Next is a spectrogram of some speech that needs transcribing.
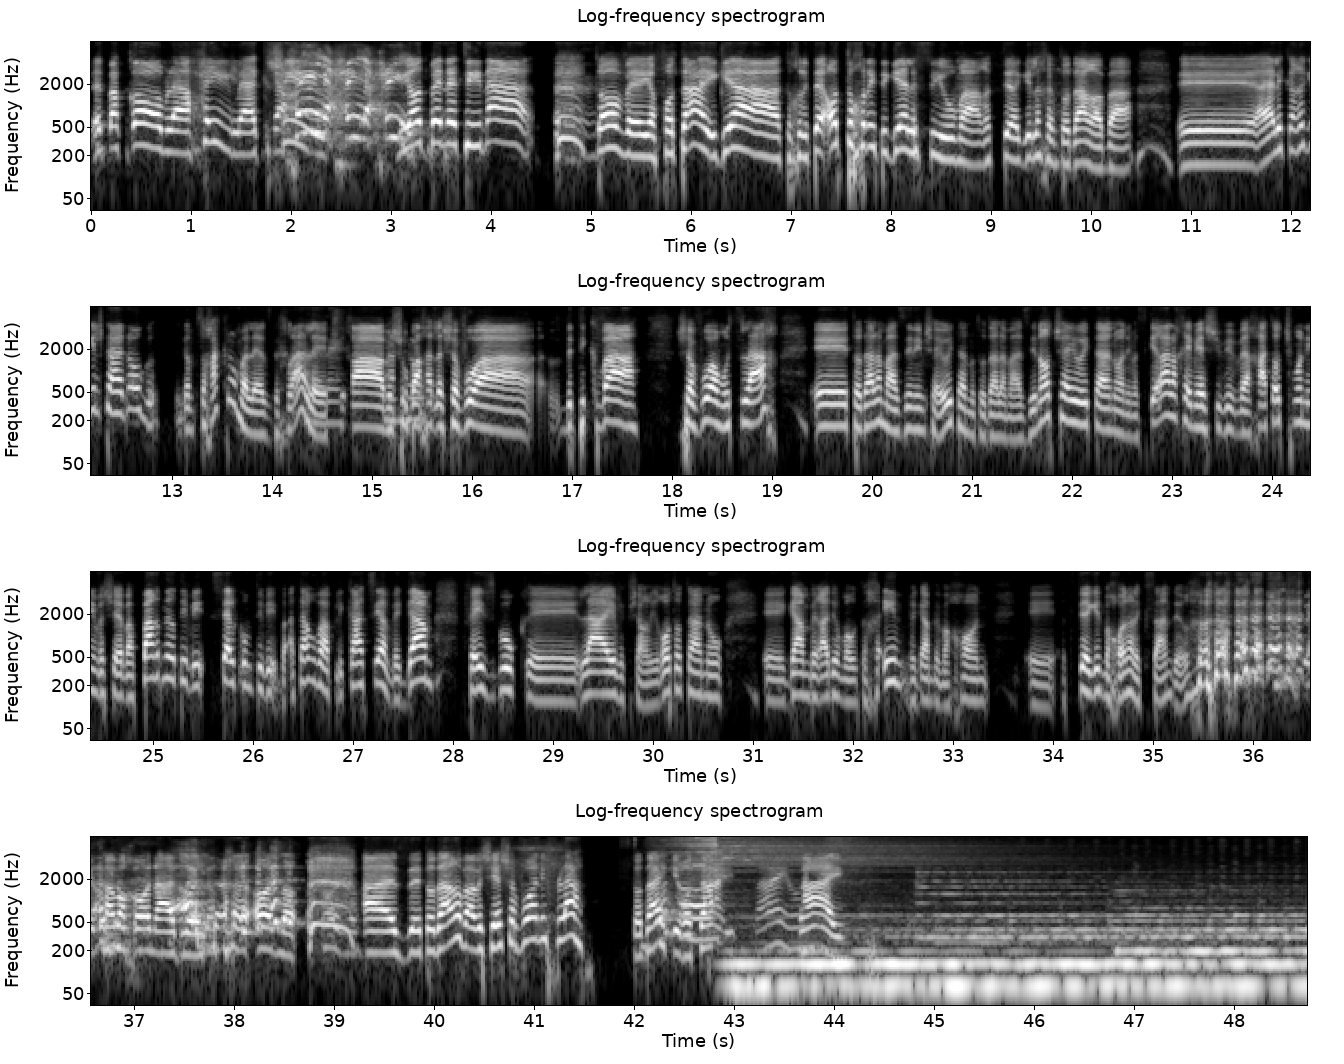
תת מקום, להכיל, להקשיב. להכיל, להכיל, להכיל. להיות בנתינה. טוב, אה, יפותיי, הגיעה תוכנית, עוד תוכנית הגיעה לסיומה, רציתי להגיד לכם תודה רבה. אה, היה לי כרגיל תענוג, גם צחקנו מלא, אז בכלל, אה, פתיחה משובחת לשבוע, בתקווה, שבוע מוצלח. תודה למאזינים שהיו איתנו, תודה למאזינות שהיו איתנו. אני מזכירה לכם, יש 71 עוד 87, פרטנר TV, סלקום TV, באתר ובאפליקציה, וגם פייסבוק live, אפשר לראות אותנו, גם ברדיו מהות החיים וגם במכון אה, רציתי להגיד מכון אלכסנדר, וגם מכון אדלר, עוד לא. אז אה, תודה רבה, ושיהיה שבוע נפלא. תודה, יקירותיי. ביי. ביי.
